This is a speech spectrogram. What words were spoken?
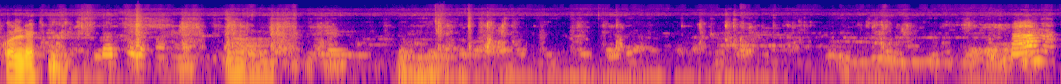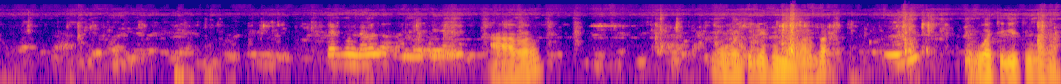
Con leche. আবার? ওয়াতিলি তিন লাগার বার। ওয়াতিলি তিন লাগার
